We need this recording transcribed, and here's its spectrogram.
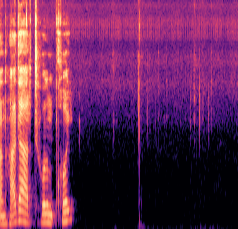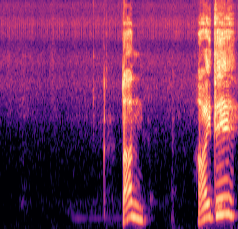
Lan hadi artık oğlum koy. Lan. Haydi.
